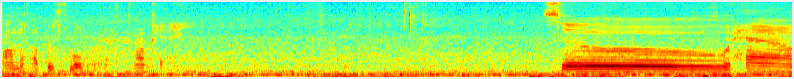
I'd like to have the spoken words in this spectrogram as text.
on the upper floor. Okay. So, how?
